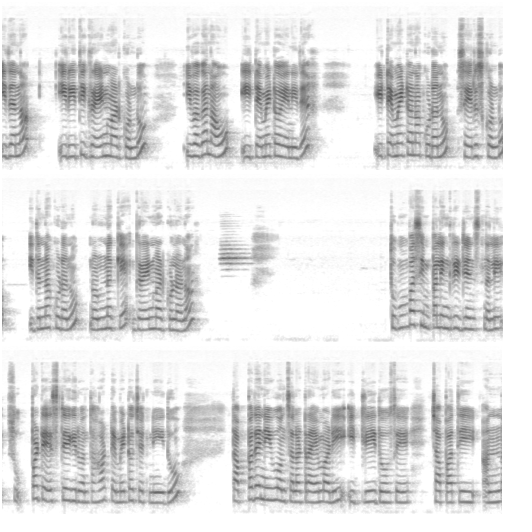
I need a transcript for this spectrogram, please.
ಇದನ್ನು ಈ ರೀತಿ ಗ್ರೈಂಡ್ ಮಾಡಿಕೊಂಡು ಇವಾಗ ನಾವು ಈ ಟೊಮೆಟೊ ಏನಿದೆ, ಈ ಟೊಮೆಟೊನ ಕೂಡ ಸೇರಿಸ್ಕೊಂಡು ಇದನ್ನು ಕೂಡ ನುಣ್ಣಕ್ಕೆ ಗ್ರೈಂಡ್ ಮಾಡ್ಕೊಳ್ಳೋಣ. ತುಂಬ ಸಿಂಪಲ್ ಇಂಗ್ರೀಡಿಯೆಂಟ್ಸ್ನಲ್ಲಿ ಸೂಪರ್ ಟೇಸ್ಟಿಯಾಗಿರುವಂತಹ ಟೊಮೆಟೊ ಚಟ್ನಿ ಇದು. ತಪ್ಪದೆ ನೀವು ಒಂದು ಸಲ ಟ್ರೈ ಮಾಡಿ, ಇಡ್ಲಿ, ದೋಸೆ, ಚಪಾತಿ, ಅನ್ನ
